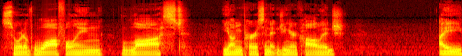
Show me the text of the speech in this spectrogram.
sort of waffling, lost young person at junior college. I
